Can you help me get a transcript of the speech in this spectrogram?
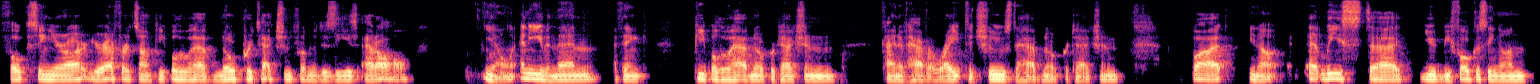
focusing your your efforts on people who have no protection from the disease at all. You know, and even then, I think people who have no protection kind of have a right to choose to have no protection. But you know, at least uh, you'd be focusing on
